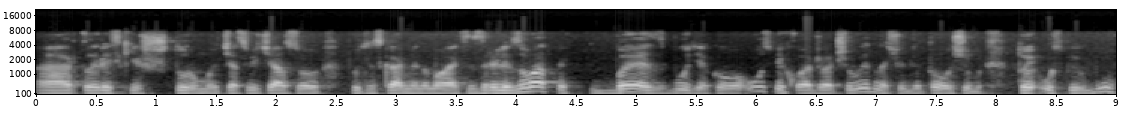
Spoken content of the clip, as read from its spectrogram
а, артилерійський штурм час від часу путінська армія намагається зреалізувати без будь-якого успіху, адже очевидно, що для того, щоб той успіх був,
